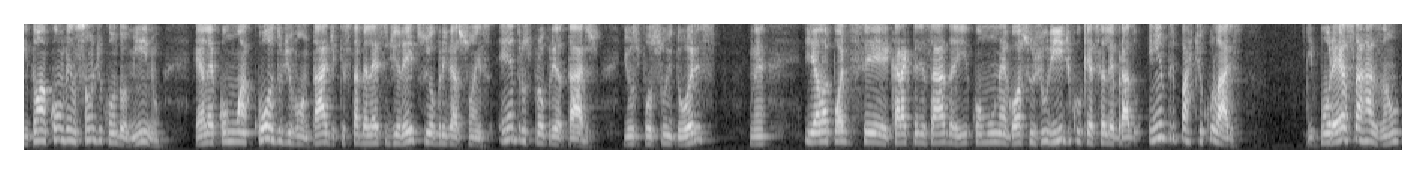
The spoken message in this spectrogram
Então, a convenção de condomínio ela é como um acordo de vontade que estabelece direitos e obrigações entre os proprietários e os possuidores, né? E ela pode ser caracterizada aí como um negócio jurídico que é celebrado entre particulares. E por essa razão,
